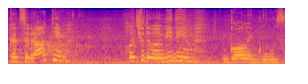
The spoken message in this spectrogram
kad se vratim, hoću da vam vidim gole guze.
